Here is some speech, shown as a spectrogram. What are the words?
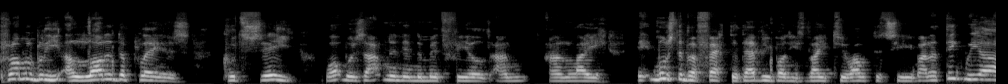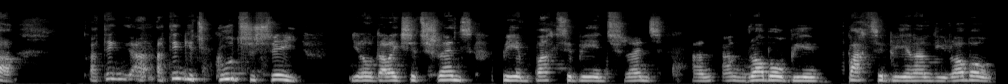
probably a lot of the players could see what was happening in the midfield and and like it must have affected everybody's right throughout the team. And I think we are. I think I think it's good to see, you know, the likes of Trent being back to being Trent and and Robbo being back to being Andy Robbo,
